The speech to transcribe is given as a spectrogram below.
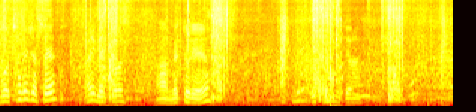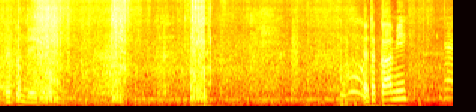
뭐 찾으셨어요? 아니 맷돌. 아 맷돌이에요? 있잖아. 맷돌 4개. 일단 까미? 네.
